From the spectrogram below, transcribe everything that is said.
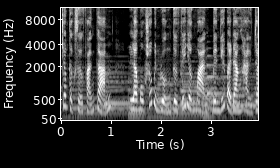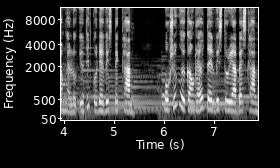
Trong thực sự phản cảm, là một số bình luận từ phía dân mạng bên dưới bài đăng hàng trăm ngàn lượt yêu thích của David Beckham. Một số người còn réo tên Victoria Beckham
